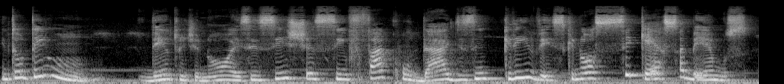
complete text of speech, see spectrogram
Então tem um dentro de nós existe assim faculdades incríveis que nós sequer sabemos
